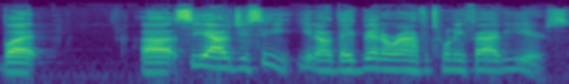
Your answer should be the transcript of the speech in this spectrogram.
but uh, CIOGC, you know, they've been around for 25 years.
